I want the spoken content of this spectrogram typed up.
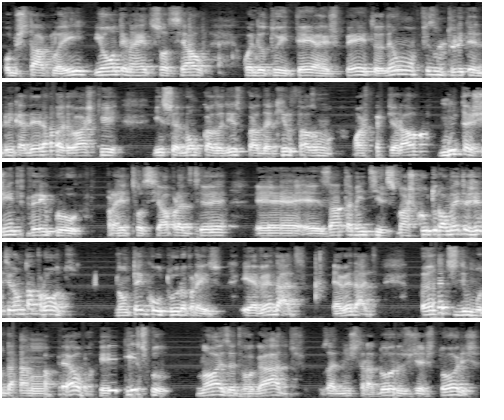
obstáculo aí, e ontem na rede social, quando eu tuitei a respeito, eu um, fiz um Twitter de brincadeira, eu acho que isso é bom por causa disso, por causa daquilo, faz um, um aspecto geral. Muita gente veio para a rede social para dizer é, exatamente isso, mas culturalmente a gente não está pronto, não tem cultura para isso. E é verdade, é verdade. Antes de mudar no papel, porque isso, nós advogados, os administradores, os gestores,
